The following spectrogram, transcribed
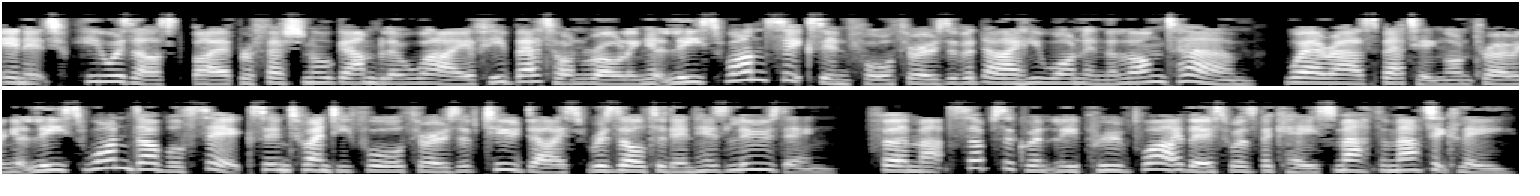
In it, he was asked by a professional gambler why if he bet on rolling at least one six in four throws of a die he won in the long term, whereas betting on throwing at least one double six in 24 throws of two dice resulted in his losing. Fermat subsequently proved why this was the case mathematically.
